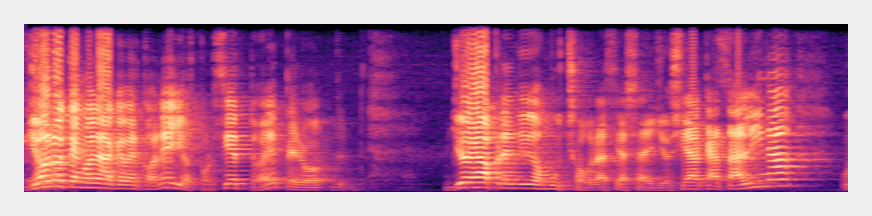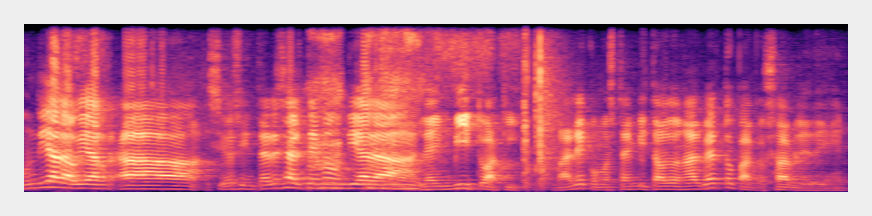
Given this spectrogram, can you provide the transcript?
Yo no tengo nada que ver con ellos, por cierto, ¿eh? pero yo he aprendido mucho gracias a ellos. Y a Catalina, un día la voy a, si os interesa el tema, un día la, invito aquí, ¿vale? Como está invitado don Alberto para que os hable de,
